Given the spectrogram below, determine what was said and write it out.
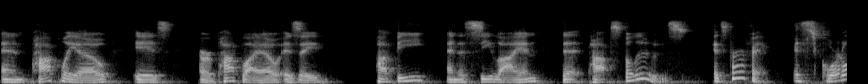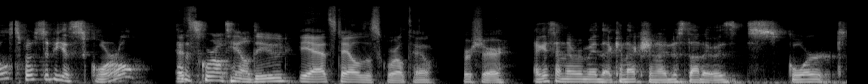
and Poplio is or Poplio is a puppy and a sea lion that pops balloons. It's perfect. Is Squirtle supposed to be a squirrel? It's a squirrel tail, dude. Yeah, its tail is a squirrel tail for sure. I guess I never made that connection. I just thought it was squirt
